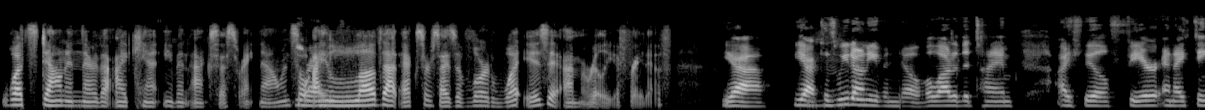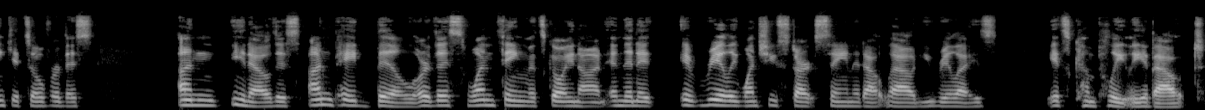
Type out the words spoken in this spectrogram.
What's down in there that I can't even access right now? And so I love that exercise of, Lord, what is it I'm really afraid of? Yeah. Yeah. Because Mhm. we don't even know. A lot of the time, I feel fear, and I think it's over this un you know this unpaid bill or this one thing that's going on and then it it really once you start saying it out loud you realize it's completely about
